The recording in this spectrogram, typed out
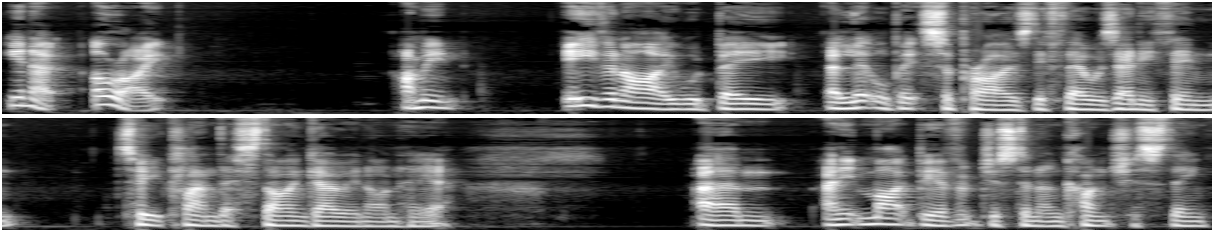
you know, all right. I mean, even I would be a little bit surprised if there was anything too clandestine going on here. Um, and it might be a, just an unconscious thing.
